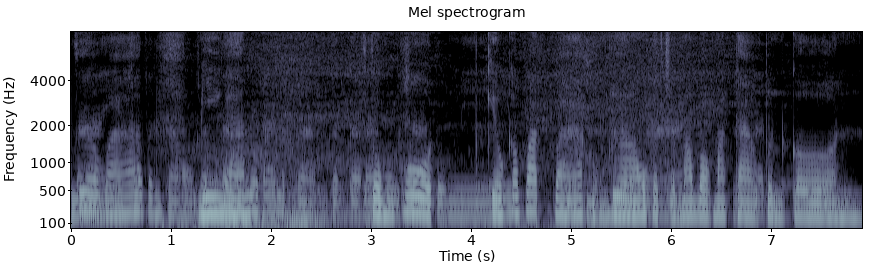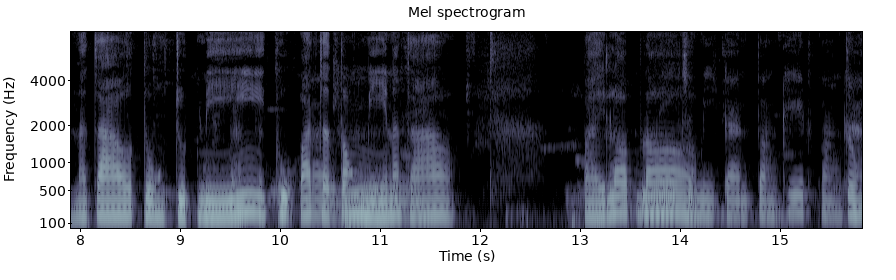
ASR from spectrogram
เสื้อวัดปีใหม่เข้าพรรษาออกพรรษมีงานก็ได้มากราบสักการะสมโพธิบูชาตรงนี้เกี่ยวกับวัดวาของเฮาก็จะมาบอกมากล่าวเปิ่นก่อนนะเจ้าตรงจุดนี้ ทุกวัดจะต้องมีนะเจ้า ไปรอบตรงนี้จะๆมีการฟังเทศน์ฟังธรรมตรง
